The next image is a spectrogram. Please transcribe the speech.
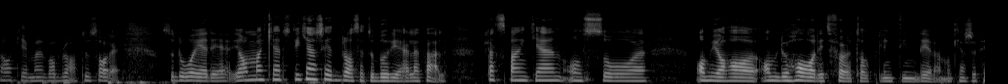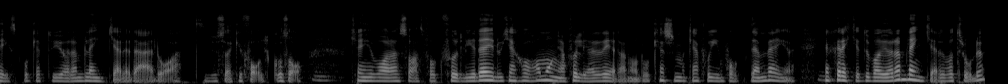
Okej, men vad bra att du sa det. Så då är det, ja, man kanske, det kanske är ett bra sätt att börja i alla fall. Platsbanken och så om, jag har, om du har ditt företag på LinkedIn redan och kanske Facebook, att du gör en blänkare där då, att du söker folk och så. Mm. kan ju vara så att folk följer dig. Du kanske har många följare redan och då kanske man kan få in folk den vägen. Mm. Kanske räcker att du bara gör en blänkare, eller vad tror du?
